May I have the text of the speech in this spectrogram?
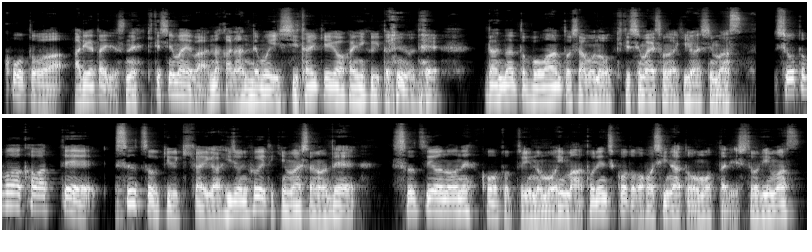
コートはありがたいですね。着てしまえば中何でもいいし、体型がわかりにくいというので、だんだんとボワンとしたものを着てしまいそうな気がします。仕事場が変わって、スーツを着る機会が非常に増えてきましたので、スーツ用のね、コートというのも今、トレンチコートが欲しいなと思ったりしております。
